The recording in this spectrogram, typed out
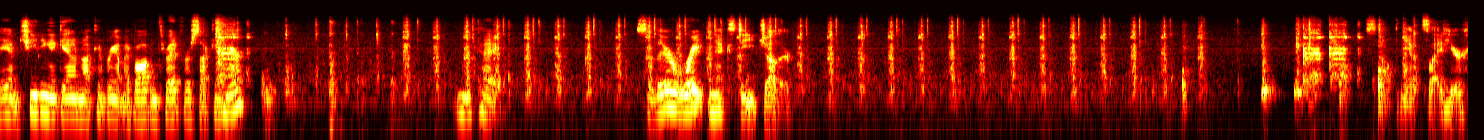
Okay, I'm cheating again. I'm not going to bring up my bobbin thread for a second here. Okay, so they're right next to each other. Stop on the outside here.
